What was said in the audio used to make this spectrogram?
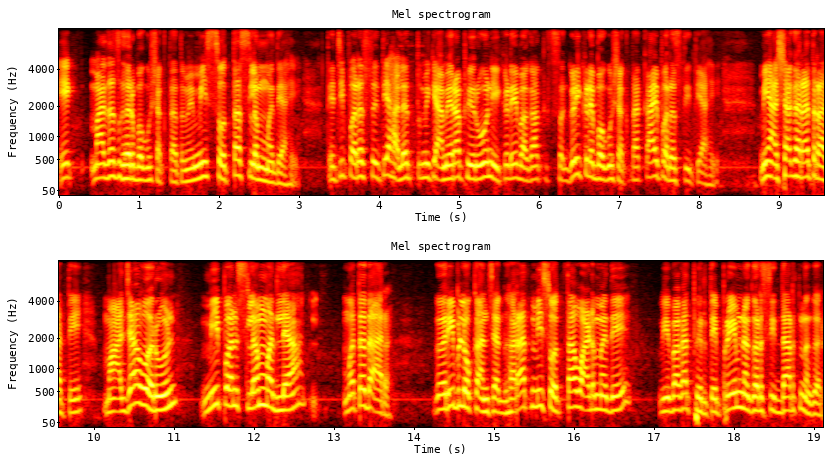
एक माझंच घर बघू शकता तुम्ही मी स्वतः स्लममध्ये आहे. त्याची परिस्थिती हालत तुम्ही कॅमेरा फिरवून इकडे बघा सगळीकडे बघू शकता काय परिस्थिती आहे. मी अशा घरात राहते माझ्यावरून मी पण स्लममधल्या मतदार गरीब लोकांच्या घरात मी स्वतः वार्डमध्ये विभागात फिरते प्रेमनगर सिद्धार्थनगर.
